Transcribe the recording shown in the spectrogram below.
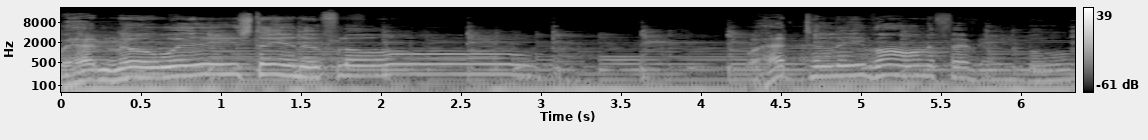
We had no way staying afloat. Had to leave on a ferry boat.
